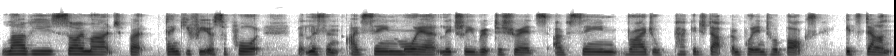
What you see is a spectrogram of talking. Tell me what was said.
love you so much, but thank you for your support. But listen, I've seen Moya literally ripped to shreds. I've seen Rygel packaged up and put into a box. It's done. And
